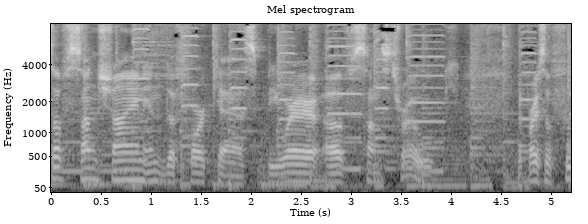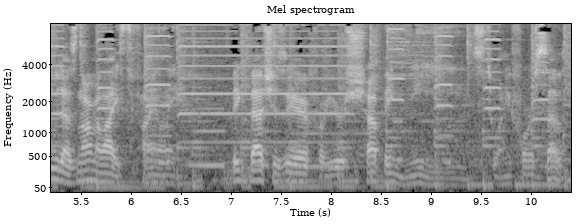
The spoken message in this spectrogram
Lots of sunshine in the forecast. Beware of sunstroke. The price of food has normalized finally. Big Bash is here for your shopping needs 24 7.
